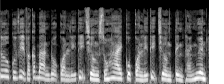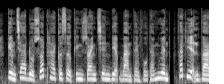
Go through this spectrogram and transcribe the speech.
Thưa quý vị và các bạn, đội quản lý thị trường số 2 Cục Quản lý thị trường tỉnh Thái Nguyên kiểm tra đột xuất hai cơ sở kinh doanh trên địa bàn thành phố Thái Nguyên, phát hiện và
